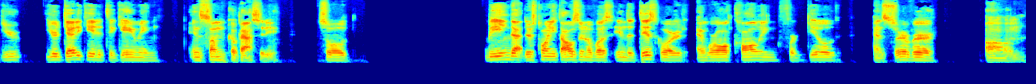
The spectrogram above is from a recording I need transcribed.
You you're dedicated to gaming in some capacity. So being that there's 20,000 of us in the discord and we're all calling for guild and server um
